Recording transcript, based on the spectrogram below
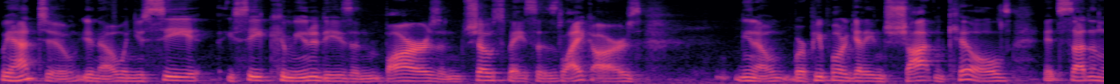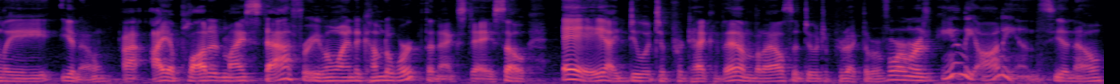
We had to, you know, when you see you see communities and bars and show spaces like ours you know, where people are getting shot and killed, it suddenly, you know, I, I, applauded my staff for even wanting to come to work the next day. So, A, I do it to protect them, but I also do it to protect the performers and the audience, you know.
